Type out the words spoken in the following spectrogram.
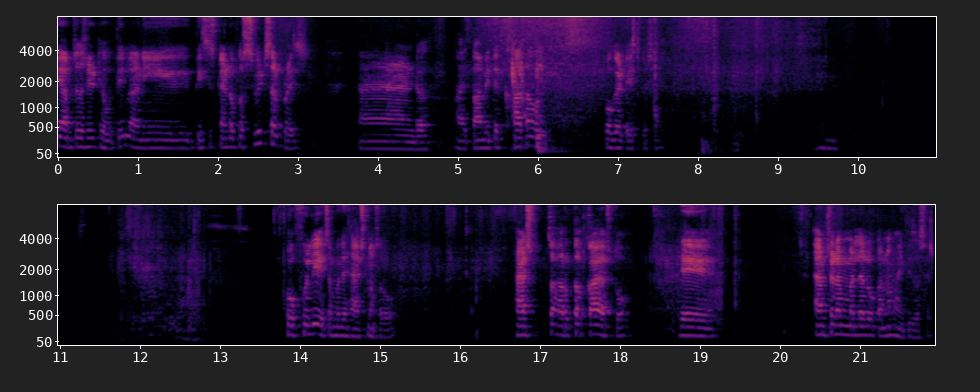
ते आमच्यासाठी ठेवतील आणि this is kind of a sweet surprise and आता आम्ही ते खात आहोत. ओके टेस्ट कशी होपफुली याच्यामध्ये हॅश नसावं. हॅशचा अर्थ काय असतो? हे ॲम्स्टरडॅममधल्या लोकांना माहितीच असेल.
